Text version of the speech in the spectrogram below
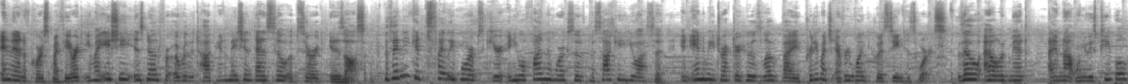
And then, of course, my favorite, Imaishi, is known for over the top animation that is so absurd it is awesome. But then you get slightly more obscure and you will find the works of Masaaki Yuasa, an anime director who is loved by pretty much everyone who has seen his works. Though I will admit, I am not one of these people.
